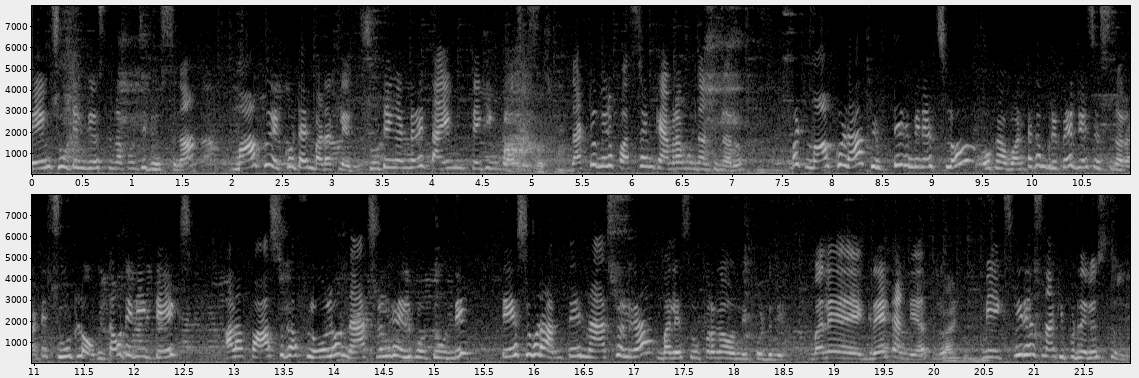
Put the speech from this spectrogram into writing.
మేము షూటింగ్ చేస్తున్నప్పటి నుంచి చూస్తున్నా మాకు ఎక్కువ టైం పడట్లేదు. షూటింగ్ అంటేనే టైం టేకింగ్ ప్రాసెస్. దట్టు మీరు ఫస్ట్ టైం కెమెరా ముందు అంటున్నారు. బట్ మాకు కూడా ఫిఫ్టీన్ మినిట్స్లో ఒక వంటకం ప్రిపేర్ చేసేస్తున్నారు. అంటే షూట్లో వితౌట్ ఎనీ టేక్స్ అలా ఫాస్ట్గా ఫ్లోలో న్యాచురల్గా వెళ్ళిపోతూ ఉంది. టేస్ట్ కూడా అంతే న్యాచురల్గా భలే సూపర్గా ఉంది ఫుడ్ది భలే గ్రేట్ అండి అసలు. మీ ఎక్స్పీరియన్స్ నాకు ఇప్పుడు తెలుస్తుంది.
